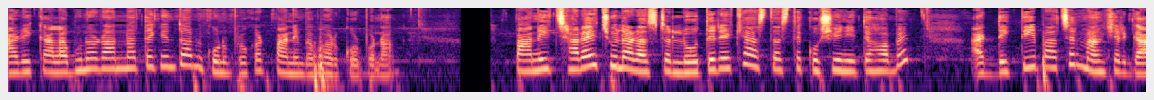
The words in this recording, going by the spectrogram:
আর এই কালাভুনা রান্নাতে কিন্তু আমি কোনো প্রকার পানি ব্যবহার করব না। পানি ছাড়াই চুলার আঁচটা লোতে রেখে আস্তে আস্তে কষিয়ে নিতে হবে। আর দেখতেই পাচ্ছেন মাংসের গা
